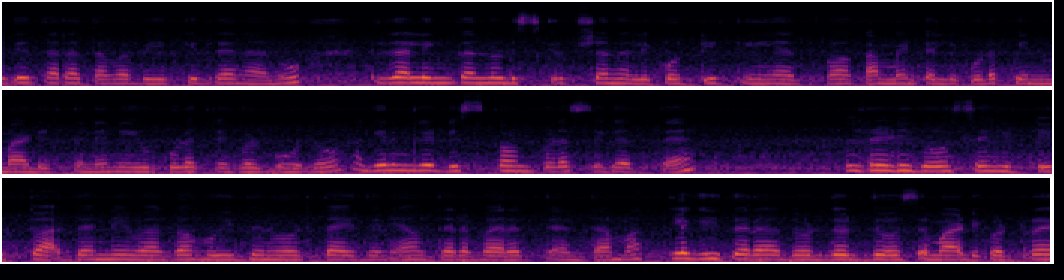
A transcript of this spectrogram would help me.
ಇದೇ ಥರ ತವ ಬೇಕಿದ್ದರೆ ನಾನು ಇದರ ಲಿಂಕನ್ನು ಡಿಸ್ಕ್ರಿಪ್ಷನಲ್ಲಿ ಕೊಟ್ಟಿರ್ತೀನಿ ಅಥವಾ ಕಮೆಂಟಲ್ಲಿ ಕೂಡ ಪಿನ್ ಮಾಡಿರ್ತೇನೆ. ನೀವು ಕೂಡ ತಗೊಳ್ಬಹುದು. ಹಾಗೆ ನಿಮಗೆ ಡಿಸ್ಕೌಂಟ್ ಕೂಡ ಸಿಗುತ್ತೆ. ಆಲ್ರೆಡಿ ದೋಸೆ ಹಿಟ್ಟಿತ್ತು, ಅದನ್ನು ಇವಾಗ ಹುಯ್ದು ನೋಡ್ತಾ ಇದ್ದೀನಿ, ಯಾವ ಥರ ಬರುತ್ತೆ ಅಂತ. ಮಕ್ಳಿಗೆ ಈ ಥರ ದೊಡ್ಡ ದೊಡ್ಡ ದೋಸೆ ಮಾಡಿಕೊಟ್ರೆ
